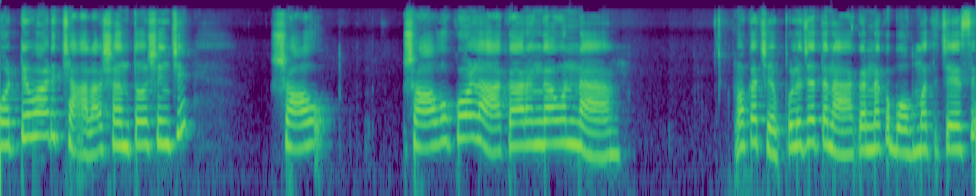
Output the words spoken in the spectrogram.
పొట్టివాడు చాలా సంతోషించి షావు షావుకోళ్ళ ఆకారంగా ఉన్న ఒక చెప్పుల జత నాగన్నకు బహుమతి చేసి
